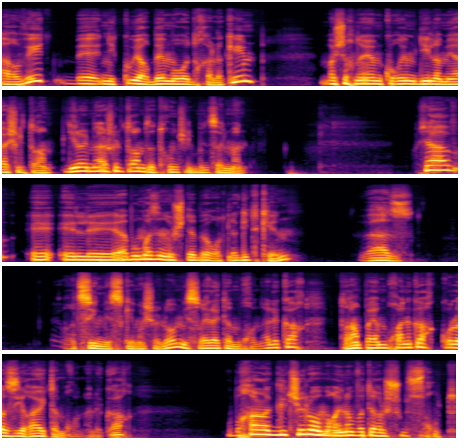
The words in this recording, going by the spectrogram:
הערבית, בניקוי הרבה מאוד חלקים, מה שאנחנו היום קוראים דיל המאה של טראמפ. דיל המאה של טראמפ זה התוכנית של בן סלמן. עכשיו, אה, אל אבו מאזן יש שתי ברירות, להגיד כן, ואז רצים להסכם השלום, ישראל הייתה מוכנה לכך, טראמפ היה מוכן לכך, כל הזירה הייתה מוכנה לכך. הוא בחר להגיד שלא, הוא אמר, אני לא מוותר על שום זכות.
